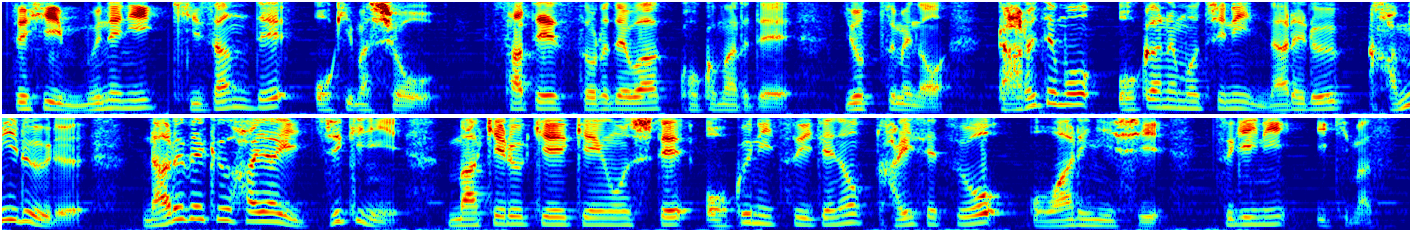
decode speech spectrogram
ぜひ胸に刻んでおきましょう。さて、それではここまでで4つ目の誰でもお金持ちになれる神ルール、なるべく早い時期に負ける経験をしておくについての解説を終わりにし、次に行きます。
